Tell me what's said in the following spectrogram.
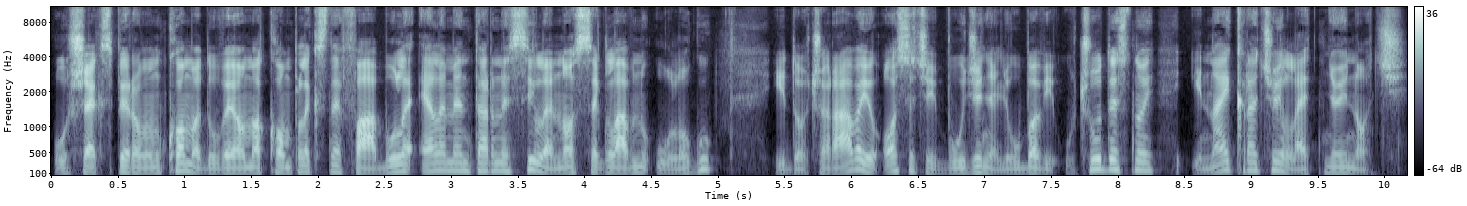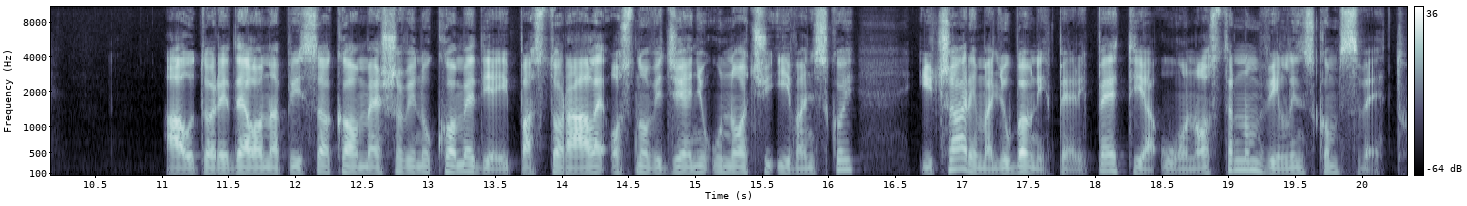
U Šekspirovom komadu veoma kompleksne fabule elementarne sile nose glavnu ulogu i dočaravaju osjećaj buđenja ljubavi u čudesnoj i najkraćoj letnjoj noći. Autor je delo napisao kao mešavinu komedije i pastorale o snoviđenju u noći Ivanjskoj i čarima ljubavnih peripetija u onostranom vilinskom svetu.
